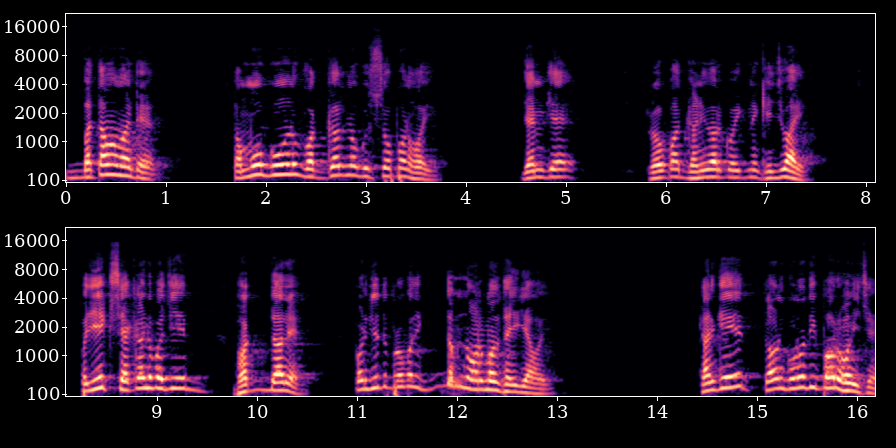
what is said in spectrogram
બતાવવા માટે તમો ગુણ વગરનો ગુસ્સો પણ હોય. જેમ કે પ્રભુપાદ ઘણીવાર કોઈકને ખીજવાય, પછી એક સેકન્ડ પછી ભક્ત ડરે, પણ જો તો પ્રભુપાદ એકદમ નોર્મલ થઈ ગયા હોય. કારણ કે એ ત્રણ ગુણોથી પર હોય છે.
